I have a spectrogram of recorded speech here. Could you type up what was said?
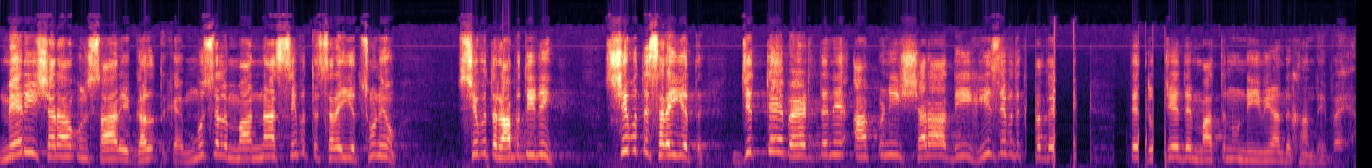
ਮੇਰੀ ਸ਼ਰਾ ਅਨੁਸਾਰ ਇਹ ਗਲਤ ਹੈ। ਮੁਸਲਮਾਨਾਂ ਸਿਬਤ ਸ਼ਰੀਅਤ ਸੁਣਿਓ ਸਿਬਤ ਰੱਬ ਦੀ ਨਹੀਂ ਸਿਬਤ ਸ਼ਰੀਅਤ ਜਿੱਥੇ ਬੈਠਦੇ ਨੇ, ਆਪਣੀ ਸ਼ਰਾ ਦੀ ਹੀ ਸਿਬਤ ਕਰਦੇ ਤੇ ਦੂਜੇ ਦੇ ਮਤ ਨੂੰ ਨੀਵਿਆਂ ਦਿਖਾਉਂਦੇ ਪਏ ਆ।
